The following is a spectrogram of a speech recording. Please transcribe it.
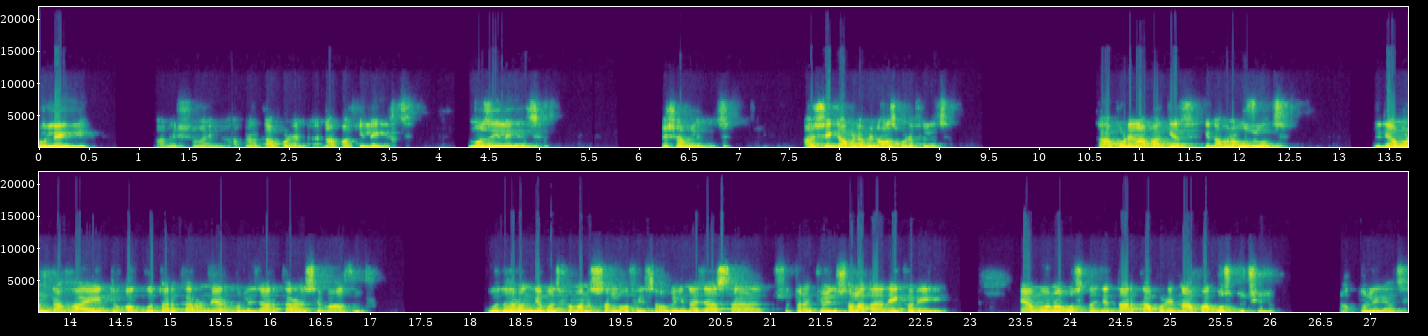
ভুলে গিয়ে অনেক সময় আপনার কাপড়ে নাপাকি লেগেছে, মজি লেগেছে, পেশাব লেগেছে। আর সেই কাপড়ে আপনি নামাজ পড়ে ফেলেছেন। কাপড়ে নাপাকি আছে, কিন্তু আপনার উজু আছে। যদি এমনটা হয়, তো অজ্ঞতার কারণে আর ভুলে যাওয়ার কারণে সে মাজুর উদাহরণ দিয়ে বলছে, ফমান সাল্লা অফিস সুতরাং কেউ যদি সালাত আদায় করে, এমন অবস্থা যে তার কাপড়ে নাপাক বস্তু ছিল, রক্ত লেগে আছে।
